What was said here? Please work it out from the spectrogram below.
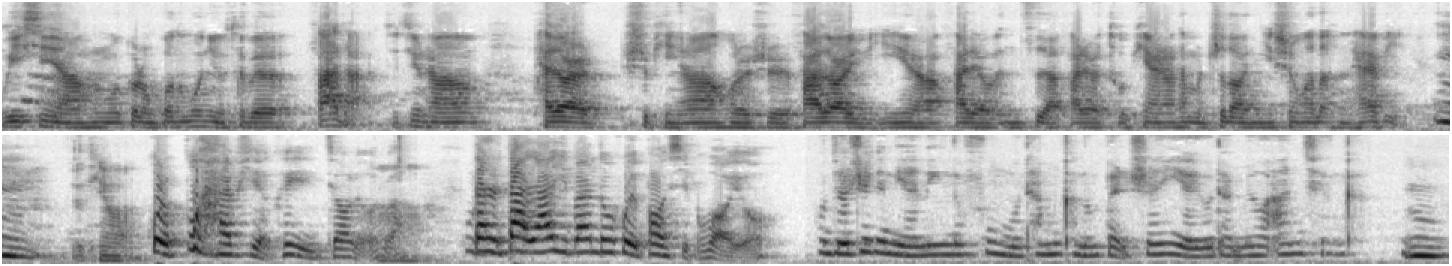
微信啊，什么各种沟通工具特别发达，就经常拍段视频啊，或者是发段语音啊，发点文字啊，发点图片，让他们知道你生活的很 happy，嗯，就挺好。或者不 happy 也可以交流，是吧？但是大家一般都会报喜不报忧。我觉得这个年龄的父母，他们可能本身也有点没有安全感。嗯，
